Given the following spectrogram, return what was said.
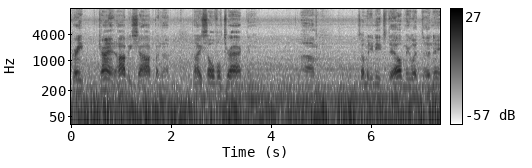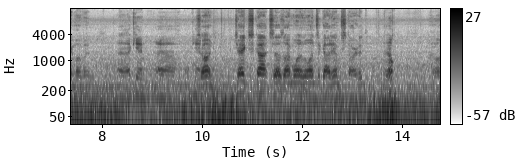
great giant hobby shop and a nice oval track. And um, somebody needs to help me with the name of it. Uh, I can't. Can't. Sean, Jake Scott says I'm one of the ones that got him started. Yep. Uh,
